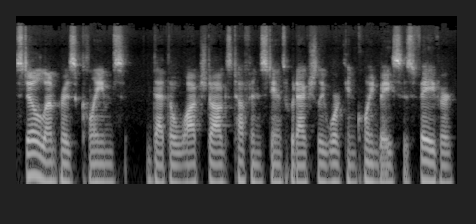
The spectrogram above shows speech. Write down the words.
Still, Lempres claims that the watchdog's toughened stance would actually work in Coinbase's favor,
